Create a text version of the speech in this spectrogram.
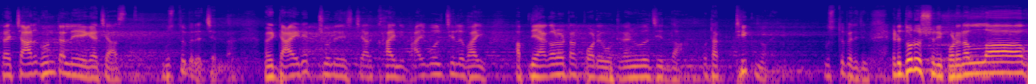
প্রায় চার ঘণ্টা লেগে গেছে আসতে। বুঝতে পেরেছেন না? আমি ডাইরেক্ট চলে এসেছি আর খাইনি। ভাই বলছিল, ভাই, আপনি এগারোটার পরে ওঠেন। আমি বলছি, না, ওটা ঠিক নয়। বুঝতে পেরেছেন? এটা দরশ্বরী পড়েন। আল্লাহ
